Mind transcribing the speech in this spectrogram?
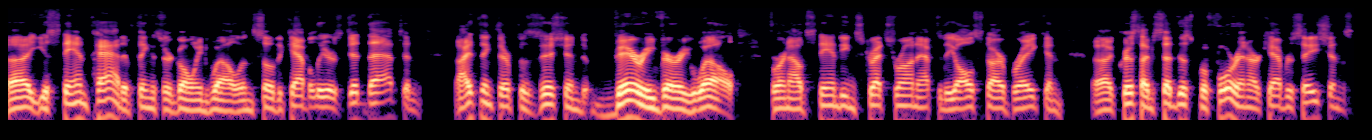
uh, you stand pat if things are going well. And so the Cavaliers did that. And I think they're positioned very, very well for an outstanding stretch run after the All Star break. And uh, Chris, I've said this before in our conversations.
